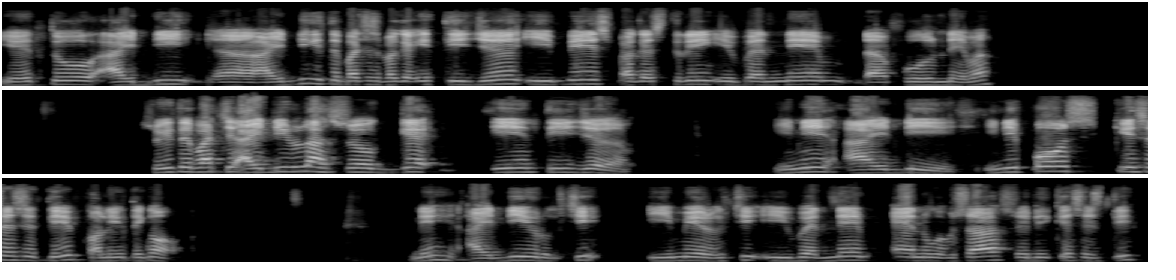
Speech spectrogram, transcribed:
iaitu id uh, id kita baca sebagai integer image sebagai string event name dan full name ah so kita baca id dulu lah so get integer ini ID. Ini pun case sensitif kalau you tengok. Ni ID huruf kecil, email huruf kecil, event name, N huruf besar. So ini case sensitif.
